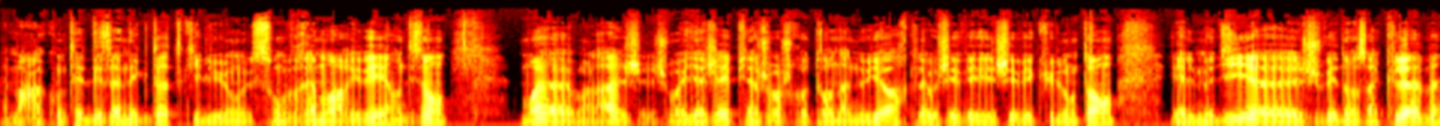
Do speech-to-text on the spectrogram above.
elle m'a raconté des anecdotes qui lui sont vraiment arrivées en disant, moi, euh, voilà, je, voyageais, puis un jour je retourne à New York, là où j'ai vécu longtemps, et elle me dit, euh, je vais dans un club,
